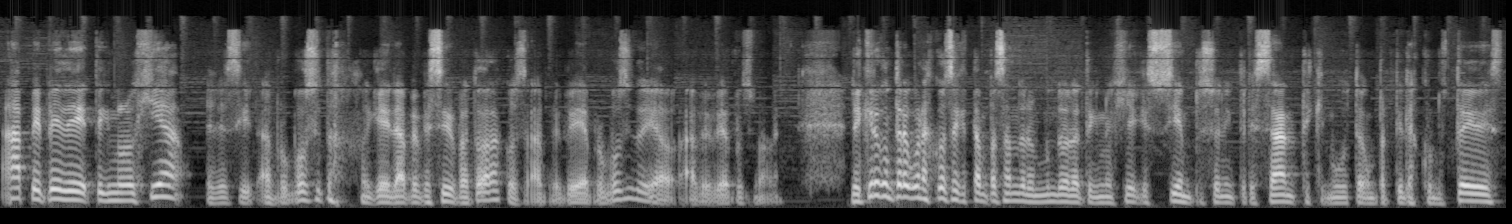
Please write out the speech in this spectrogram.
APP de tecnología, es decir, a propósito, porque el APP sirve para todas las cosas, APP a propósito y APP aproximadamente. Les quiero contar algunas cosas que están pasando en el mundo de la tecnología que siempre son interesantes, que me gusta compartirlas con ustedes,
